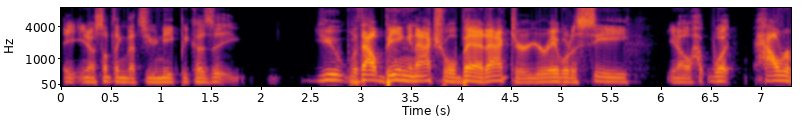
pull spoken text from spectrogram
you know something that's unique because it, you, without being an actual bad actor, you're able to see you know what how re-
